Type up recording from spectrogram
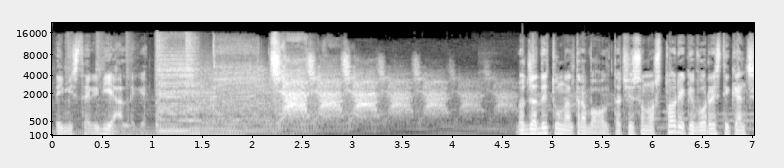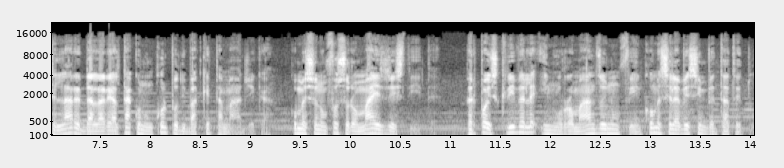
dei misteri di Alleghe. L'ho già detto un'altra volta, ci sono storie che vorresti cancellare dalla realtà con un colpo di bacchetta magica, come se non fossero mai esistite, per poi scriverle in un romanzo o in un film, come se le avessi inventate tu.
